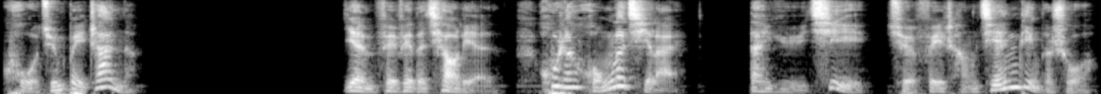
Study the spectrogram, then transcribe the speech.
扩军备战呢？”燕飞飞的俏脸忽然红了起来，但语气却非常坚定的说。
